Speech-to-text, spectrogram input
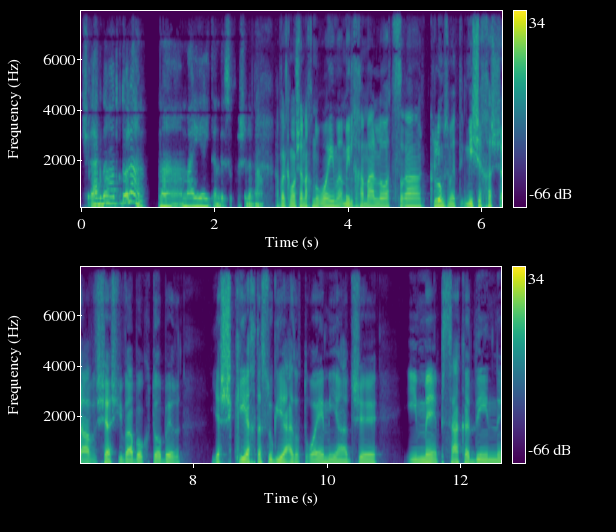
שאלה מאוד גדולה, מה, מה יהיה איתן בסופו של דבר. אבל כמו שאנחנו רואים, המלחמה לא עצרה כלום, זאת אומרת, מי שחשב שהשבעה באוקטובר ישכיח את הסוגיה הזאת, רואה מיד ש... עם אה, פסק הדין אה,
